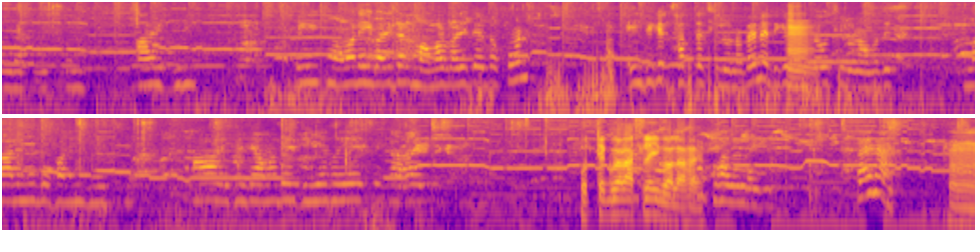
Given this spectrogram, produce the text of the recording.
আমরা এখন আর ঘুরি। এই মামার এই বাড়িটার মামার বাড়িটায় তখন এই দিকের ছাদটা ছিল না তাই না? এদিকে ছাদটাও ছিল না আমাদের নানি ওখানেই হয়েছে। আর এখানটা আমাদের বিয়ে হয়েছে গাই প্রত্যেকবার আসলেই বলা হয়। ভালো লাগে। তাই না? হুম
